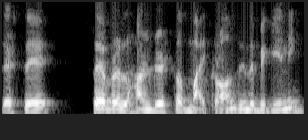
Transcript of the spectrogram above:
let's say, several hundreds of microns in the beginning,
